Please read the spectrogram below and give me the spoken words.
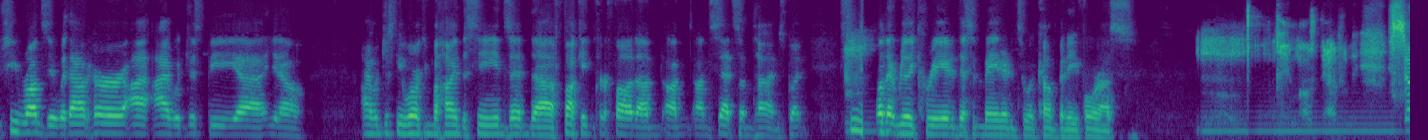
she runs it. Without her, I I would just be uh, you know, I would just be working behind the scenes and uh, fucking for fun on, on on set sometimes. But she's the one that really created this and made it into a company for us. Okay, most definitely. So,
